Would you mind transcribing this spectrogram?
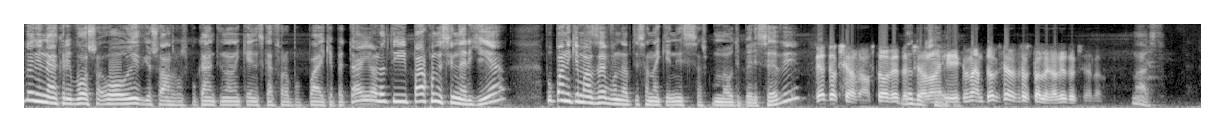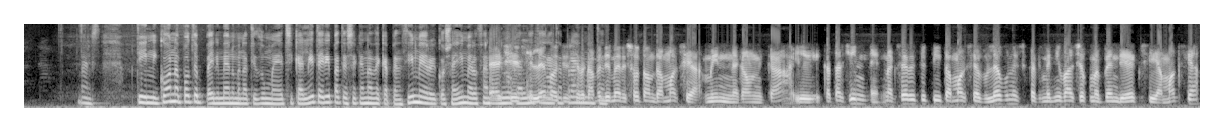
δεν είναι ακριβώς ο ίδιος ο άνθρωπος που κάνει την ανακαίνιση κάθε φορά που πάει και πετάει, αλλά ότι υπάρχουν συνεργεία που πάνε και μαζεύουν από τις ανακαινήσεις, ας πούμε, ό,τι περισσεύει. Δεν το ξέρω αυτό, δεν το δεν ξέρω. Ειλικρινά, αν το ξέρω, θα το έλεγα, δεν το ξέρω. Μάλιστα. Μάλιστα. Την εικόνα πότε περιμένουμε να τη δούμε έτσι καλύτερη, είπατε σε κανένα 15ημερο, 20ημερο, θα είναι έτσι, λίγο καλύτερα λέμε τα ότι πράγματα. σε 15 μέρες όταν τα μάξια μείνουν κανονικά, καταρχήν ε, να ξέρετε ότι τα μάξια δουλεύουν, σε καθημερινή βάση έχουμε 5-6 αμάξια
